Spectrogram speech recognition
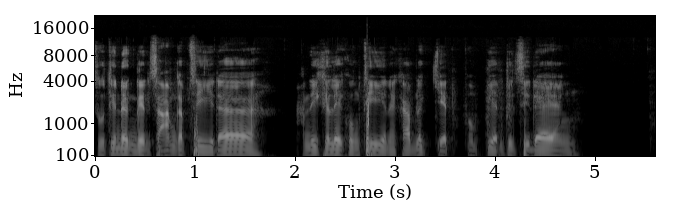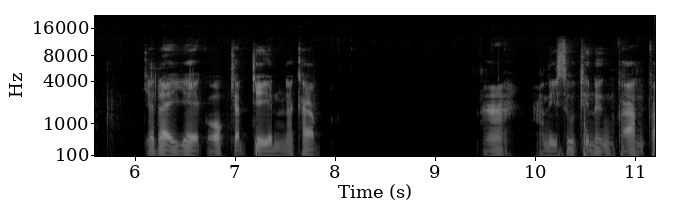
สูตรที่หนึ่งเด่นสามกับสี่เด้อ อันนี้คือเลขคงที่นะครับ เลขเจ็ดผมเปลี่ยนเป็นสีแดง จะได้แยกออกชัดเจนนะครับ อ่า อันนี้สูตรที่หนึ่งผ่านไป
